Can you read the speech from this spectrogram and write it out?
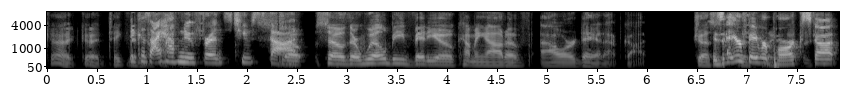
good, good. Take because. I have new friends too, Scott. So, so there will be video coming out of our day at Epcot. Just Is that your favorite putting it out park, there. Scott?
